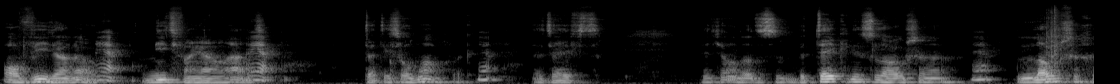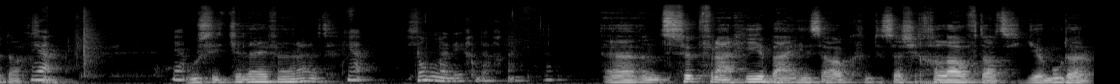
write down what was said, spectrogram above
of wie dan ook Ja, niet van jou houdt. ja, Dat is onmogelijk. ja, Het heeft, weet je wel, dat is een betekenisloze, ja, loze gedachte. Ja. Ja. Hoe ziet je leven eruit? ja. Zonder die gedachte. Eh, een subvraag hierbij is ook, dus als je gelooft dat je moeder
